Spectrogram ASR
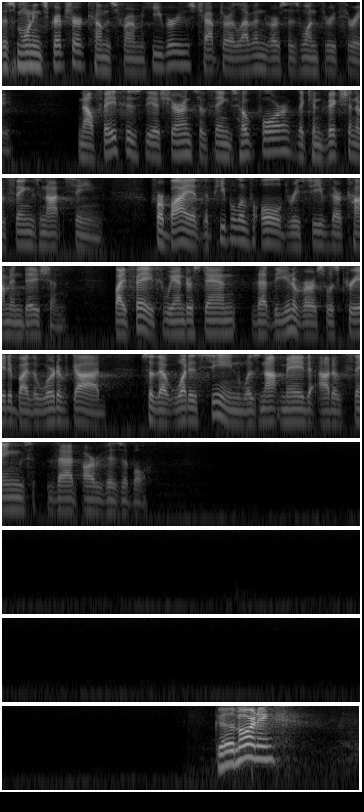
This morning's scripture comes from Hebrews chapter 11, verses 1 through 3. Now, faith is the assurance of things hoped for, the conviction of things not seen. For by it the people of old received their commendation. By faith, we understand that the universe was created by the Word of God, so that what is seen was not made out of things that are visible. Good morning.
